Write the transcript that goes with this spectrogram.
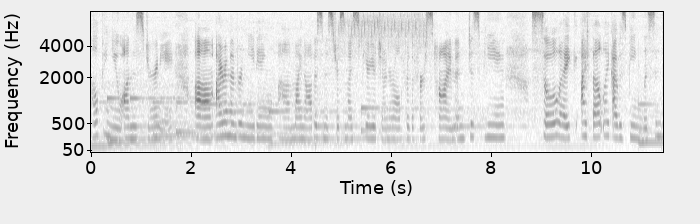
helping you on this journey. Um, I remember meeting um, my novice mistress and my superior general for the first time and just being so like I felt like I was being listened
